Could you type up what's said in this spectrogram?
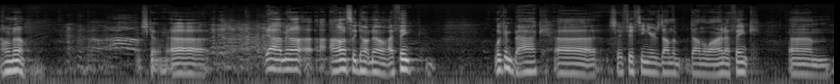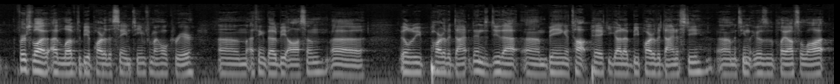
I don't know. I'm just kidding. Uh, yeah, I mean, I, I, honestly don't know. I think looking back, uh, say 15 years down the down the line, I think um, first of all, I'd love to be a part of the same team for my whole career. Um, I think that would be awesome. Uh, be able to be part of a dy- and to do that, um, being a top pick, you got to be part of a dynasty, um, a team that goes to the playoffs a lot,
